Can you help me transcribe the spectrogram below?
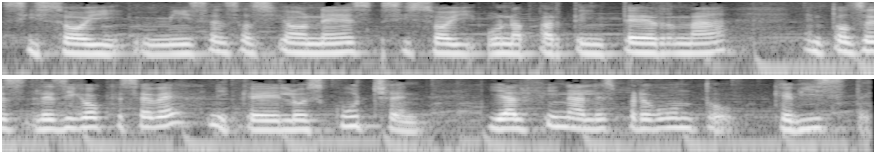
si soy mis sensaciones, si soy una parte interna. Entonces les digo que se vean y que lo escuchen y al final les pregunto, ¿qué viste?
